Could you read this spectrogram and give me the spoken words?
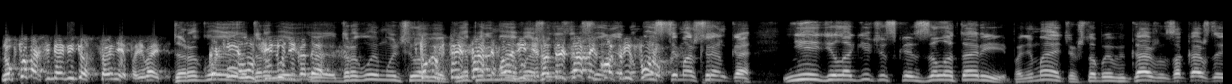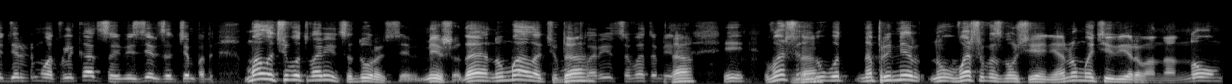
Ну, кто так себя ведет в стране, понимаете? Дорогой, Какие лучшие дорогой, люди, когда... э, дорогой мой человек, я 30-й, понимаю подождите, ваше на 30-й возражение, год но реформ. Тимошенко не идеологическая золотари, понимаете, чтобы за каждое дерьмо отвлекаться и везде зачем под... Мало чего творится, дурости, Миша, да? Ну, мало чего Да. творится в этом мире. Да. И ваше, Да. ну вот, например, ну, ваше возмущение, оно мотивировано, но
